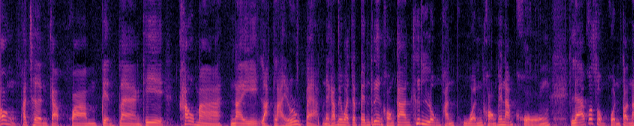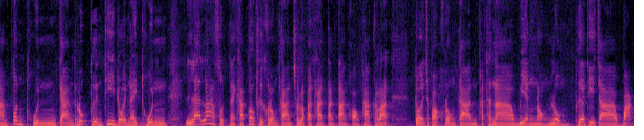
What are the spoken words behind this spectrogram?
ต้องเผชิญกับความเปลี่ยนแปลงที่เข้ามาในหลากหลายรูปแบบนะครับ ไม่ว่าจะเป็นเรื่องของการขึ้นลงผันผวนของแม่น้ำโขง แล้วก็ส่งผลต่อน้ำต้นทุน การรุกพื้นที่โดยในทุน และล่าสุดนะครับก็คือโครงการชลประทานต่างๆ ของภาครัฐ โดยเฉพาะโครงการพัฒนาเวียงหนองหล่มเพื่อที่จะหวัง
